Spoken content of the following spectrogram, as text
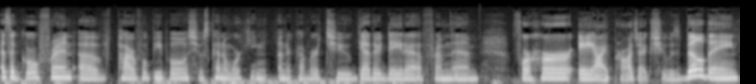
as a girlfriend of powerful people? She was kind of working undercover to gather data from them for her AI project she was building.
